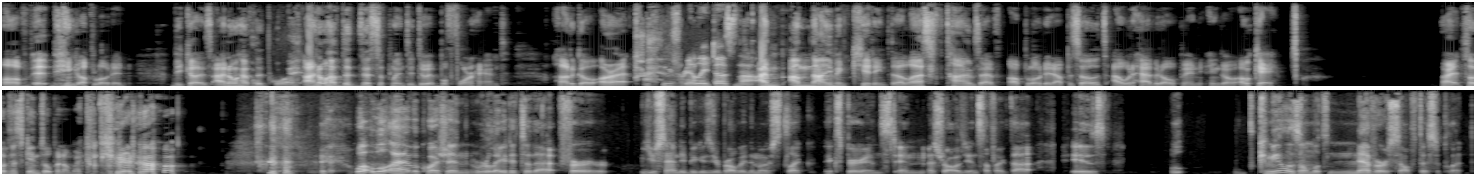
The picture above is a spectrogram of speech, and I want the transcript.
of it being uploaded, because I don't have Oh the boy. I don't have the discipline to do it beforehand. I'll go. All right, He really does not. I'm I'm not even kidding. The last times I've uploaded episodes, I would have it open and go, okay. All right, so this game's open on my computer now. well, well, I have a question related to that for you, Sandy, because you're probably the most like experienced in astrology and stuff like that. Is well, Camille is almost never self-disciplined.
